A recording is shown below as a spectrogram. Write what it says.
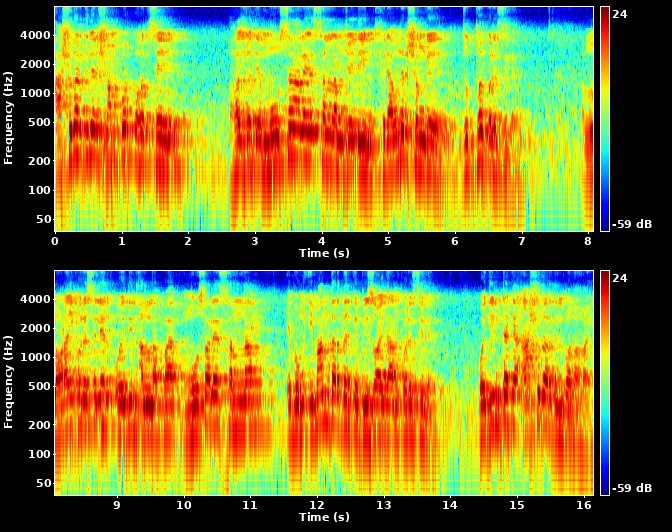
আশুরার দিনের সম্পর্ক হচ্ছে হজরতে মৌসা আলাইসাল্লাম যেদিন ফিরাউনের সঙ্গে যুদ্ধ করেছিলেন, লড়াই করেছিলেন, ওই দিন আল্লাহ পাক মুসা সাল্লাম এবং ইমানদারদেরকে বিজয় দান করেছিলেন। ওই দিনটাকে আশুরার দিন বলা হয়।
